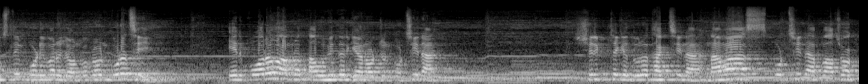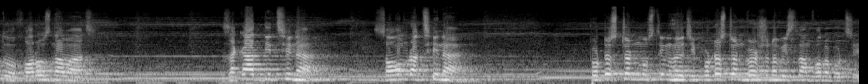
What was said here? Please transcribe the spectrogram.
মুসলিম পরিবারে জন্মগ্রহণ করেছি, এরপরেও আমরা তাওহিদের জ্ঞান অর্জন করছি না, শিরিক থেকে দূরে থাকছি না, নামাজ পড়ছি না পাঁচ ফরজ নামাজ জাকাত দিচ্ছি না সম রাখছি না। প্রোটেস্ট্যান্ট মুসলিম হয়েছি, Protestant version of Islam follow করছি।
